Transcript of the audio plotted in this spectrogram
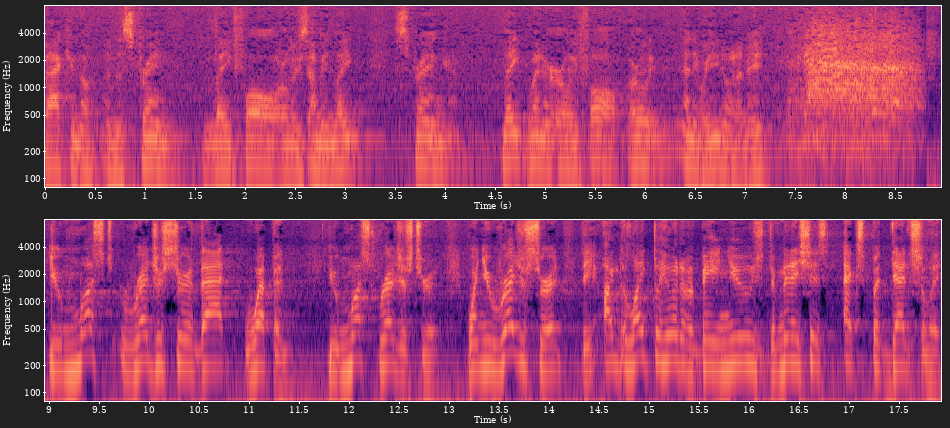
back in the in the spring, late fall, early I mean late spring, late winter, early fall, early anyway, you know what I mean. You must register that weapon. You must register it. When you register it, the likelihood of it being used diminishes exponentially.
